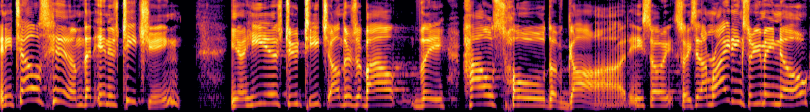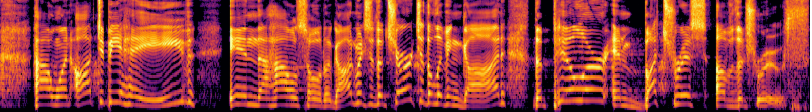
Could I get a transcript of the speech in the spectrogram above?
And he tells him that in his teaching, you know, he is to teach others about the household of God. And so, so he said, I'm writing so you may know how one ought to behave in the household of God, which is the church of the living God, the pillar and buttress of the truth.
